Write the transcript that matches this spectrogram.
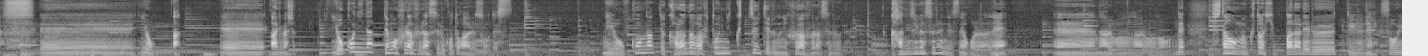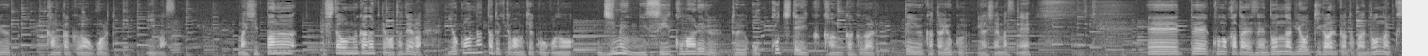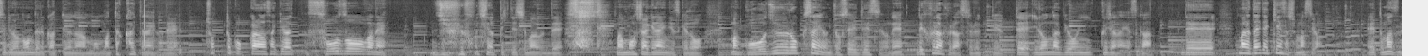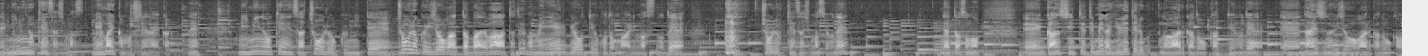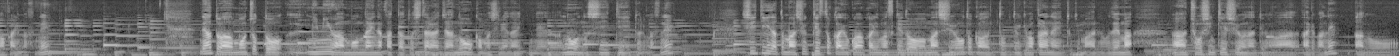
えー、よあ、えー、ありました。横になってもフラフラすることがあるそうです、ね、横になって体が布団にくっついてるのにフラフラする感じがするんですねこれはね。えー、なるほどなるほど。で下を向くと引っ張られるっていうねそういう感覚が起こると言います。まあ引っ張ら下を向かなくても例えば横になった時とかも結構この地面に吸い込まれるという落っこちていく感覚があるっていう方よくいらっしゃいますね。えー、でこの方はですねどんな病気があるかとかどんな薬を飲んでるかっていうのはもう全く書いてないのでちょっとこっから先は想像がね重要になってきてしまうんでまあ申し訳ないんですけどまあ、56歳の女性ですよね。でフラフラするって言っていろんな病院行くじゃないですか。でまあ大体検査しますよ。えっ、とまずね耳の検査します。めまいかもしれないから。ね。耳の検査聴力見て聴力異常があった場合は例えばメニエール病ということもありますので 聴力検査しますよね。であとはそのえー、眼神って言って目が揺れてるのがあるかどうかっていうので、えー、内耳の異常があるかどうか分かりますね。であとはもうちょっと耳は問題なかったとしたらじゃあ脳かもしれないんで脳の CT 取りますね。CT だとまあ出血とかよく分かりますけど、まあ、腫瘍とかは時々分からない時もあるので、まあ、あ聴神経腫瘍なんていうのがあればねあの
